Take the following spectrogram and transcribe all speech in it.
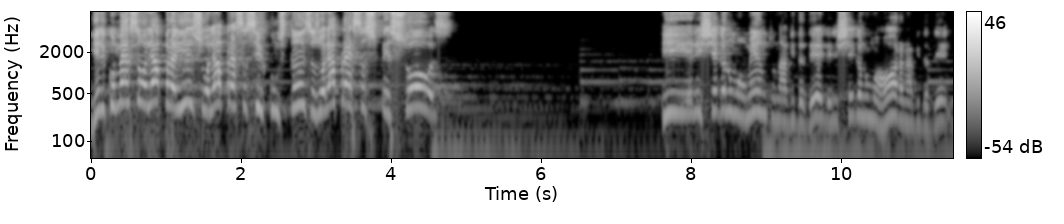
E ele começa a olhar para isso, olhar para essas circunstâncias, olhar para essas pessoas. E ele chega num momento na vida dele, ele chega numa hora na vida dele.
